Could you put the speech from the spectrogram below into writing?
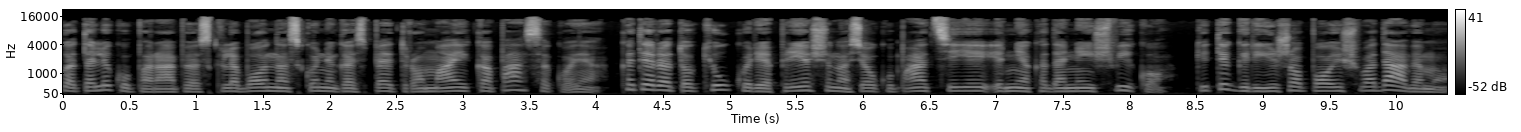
katalikų parapijos klebonas kunigas Petro Maika pasakoja, kad yra tokių, kurie priešinosi okupacijai ir niekada neišvyko, kiti grįžo po išvadavimo.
